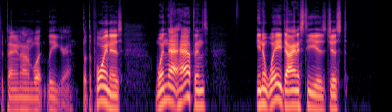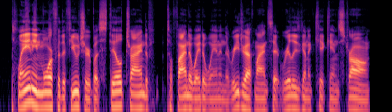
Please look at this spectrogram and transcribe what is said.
depending on what league you're in. But the point is, when that happens, in a way, Dynasty is just planning more for the future, but still trying to, to find a way to win. And the redraft mindset really is going to kick in strong.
